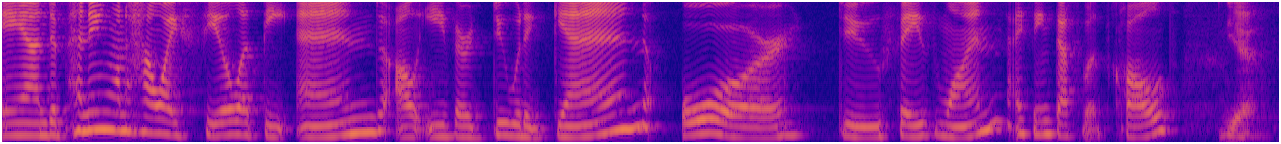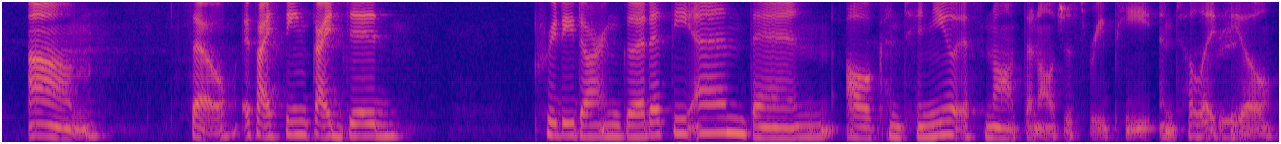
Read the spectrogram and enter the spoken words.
and depending on how I feel at the end, I'll either do it again or do phase one. I think that's what it's called. Yeah, Um, so if I think I did pretty darn good at the end, then I'll continue. If not, then I'll just repeat until I Repeat. feel,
